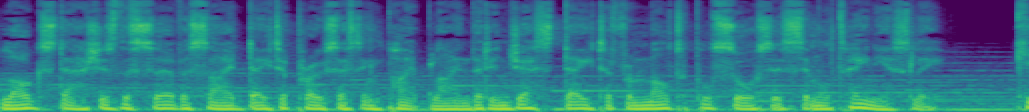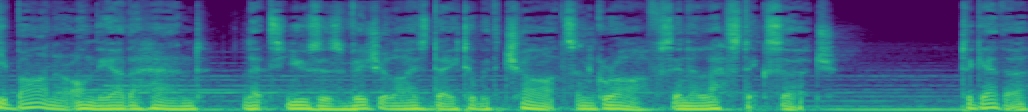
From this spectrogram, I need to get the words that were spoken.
Logstash is the server-side data processing pipeline that ingests data from multiple sources simultaneously. Kibana, on the other hand, lets users visualize data with charts and graphs in Elasticsearch. Together,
